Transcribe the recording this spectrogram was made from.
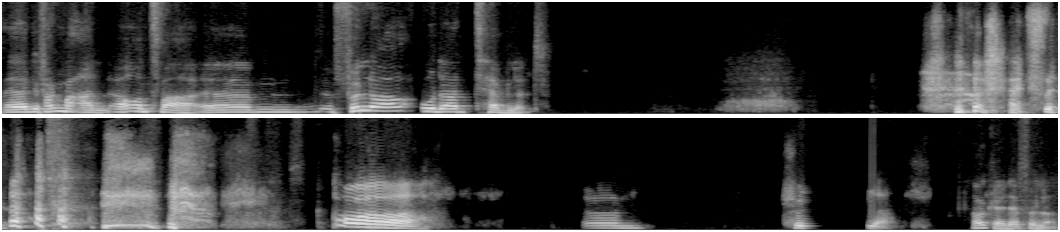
Äh, wir fangen mal an. Äh, und zwar ähm, Füller oder Tablet? Scheiße. Boah. Ähm, Füller. Okay, der Füller.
